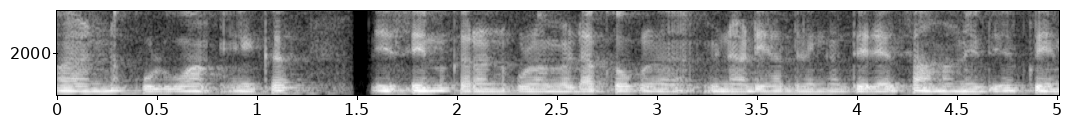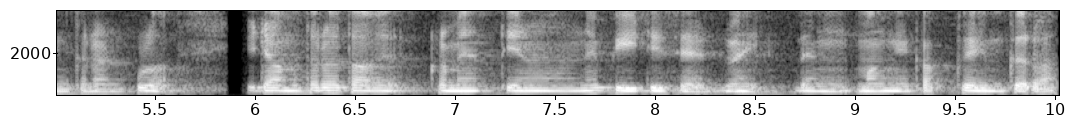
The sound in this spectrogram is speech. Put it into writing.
හොයන්න පුළුවන්. ඒක ලේසියෙන්ම කරන්න පුළුවන් වැඩක්. ඔයගොල්ලෝ විනාඩි 40න් 40ට සාමාන්‍ය විදිහට ක්ලේම් කරන්න පුළුවන්. ඊට අමතරව තව ක්‍රමයක් තියෙනවානේ PTZ. දැන් මම එකක් ක්ලේම් කරා.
